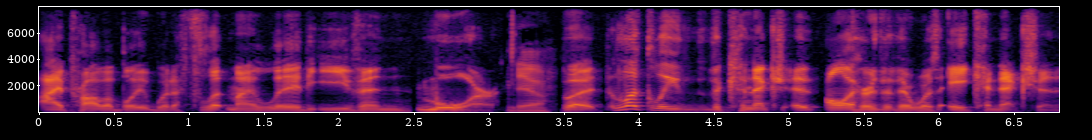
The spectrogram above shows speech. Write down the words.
I probably would have flipped my lid even more. Yeah. But luckily, the connection. All I heard that there was a connection.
